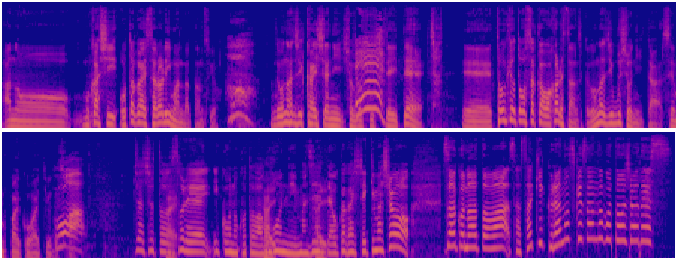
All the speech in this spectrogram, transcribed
あのー昔お互いサラリーマンだったんですよ。で同じ会社に所属していて、えー東京と大阪は分かれてたんですけど同じ部署にいた先輩後輩というですねじゃあちょっとはい。それ以降のことはごはい。本人交えてお伺いしていきましょう、さあこの後は佐々木蔵之介さんのご登場です。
